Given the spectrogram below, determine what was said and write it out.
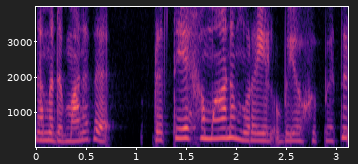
நமது மனதை பிரத்யேகமான முறையில் உபயோகிப்பது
